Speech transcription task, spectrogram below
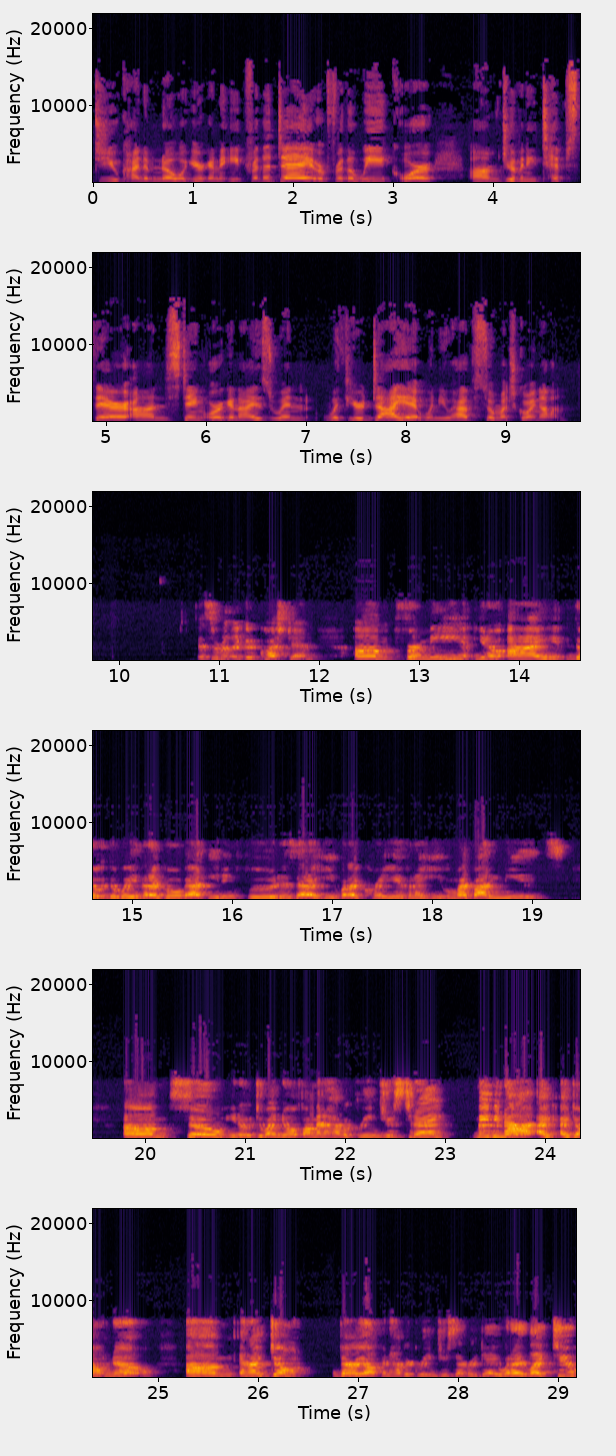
do you kind of know what you're going to eat for the day or for the week, or um, do you have any tips there on staying organized when with your diet when you have so much going on? That's a really good question. Um, for me, you know, I the the way that I go about eating food is that I eat what I crave and I eat what my body needs. Um, so, you know, do I know if I'm going to have a green juice today? Maybe not. I, I don't know. Um, and I don't very often have a green juice every day. Would I like to?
